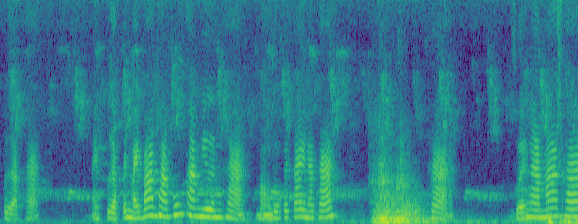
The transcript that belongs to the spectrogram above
เปลือกค่ะ ไหมเปลือกเป็นไหมบ้านทางพุ่งทางยืนค่ะ มองดูใกล้ๆนะคะ ค่ะ สวยงามมากค่ะ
